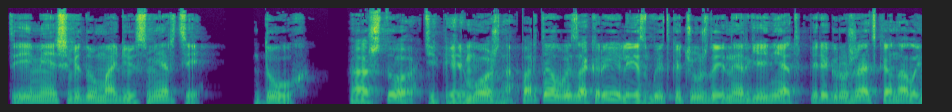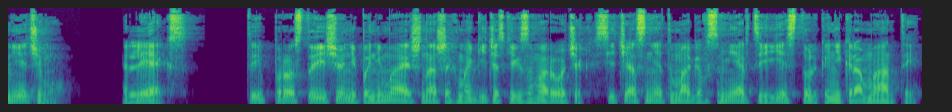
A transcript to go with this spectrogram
ты имеешь в виду магию смерти?» «Дух». «А что, теперь можно. Портал вы закрыли, избытка чуждой энергии нет, перегружать каналы нечему». «Лекс, ты просто еще не понимаешь наших магических заморочек. Сейчас нет магов смерти, есть только некроманты.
